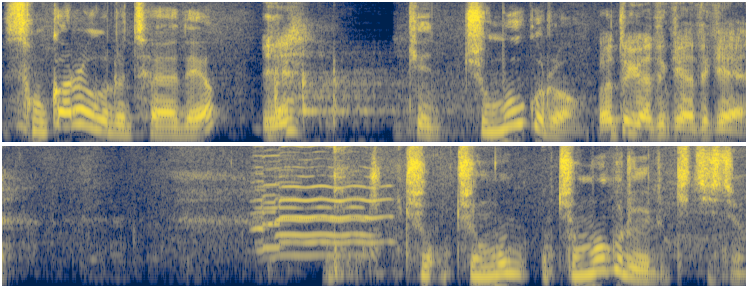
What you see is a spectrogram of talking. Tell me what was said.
손가락으로 쳐야 돼요? 예? 이렇게 주먹으로. 어떻게 어떻게 어떻게? 주, 주먹, 주먹으로 이렇게 치죠.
